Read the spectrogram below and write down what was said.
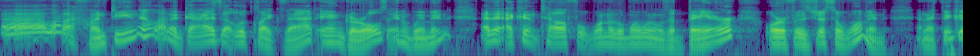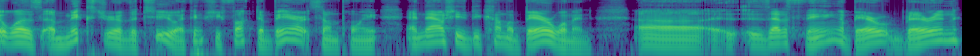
uh, a lot of hunting, a lot of guys that look like that and girls and women. And I couldn't tell if one of the women was a bear or if it was just a woman. And I think it was a mixture of the two. I think she fucked a bear at some point and now she's become a bear woman uh, is that a thing? A bear, barren,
